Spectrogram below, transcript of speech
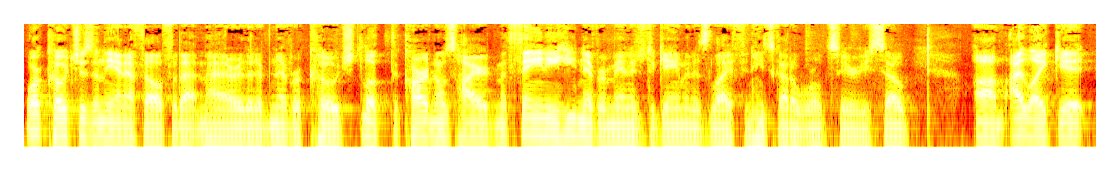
or coaches in the NFL for that matter that have never coached. Look, the Cardinals hired Matheny. He never managed a game in his life, and he's got a World Series. So um, I like it.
